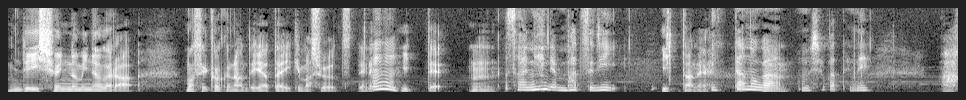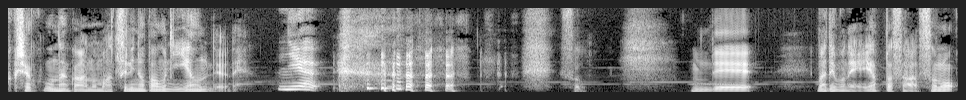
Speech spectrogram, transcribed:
で、一緒に飲みながら、まあ、せっかくなんで屋台行きましょうよ、つってね、うん行って、うん。3人で祭り行ったね。行ったのが面白かったよね。まあ伯爵もなんかあの祭りの場も似合うんだよね。似合う。そう。んで、まあでもね、やっぱさ、その、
